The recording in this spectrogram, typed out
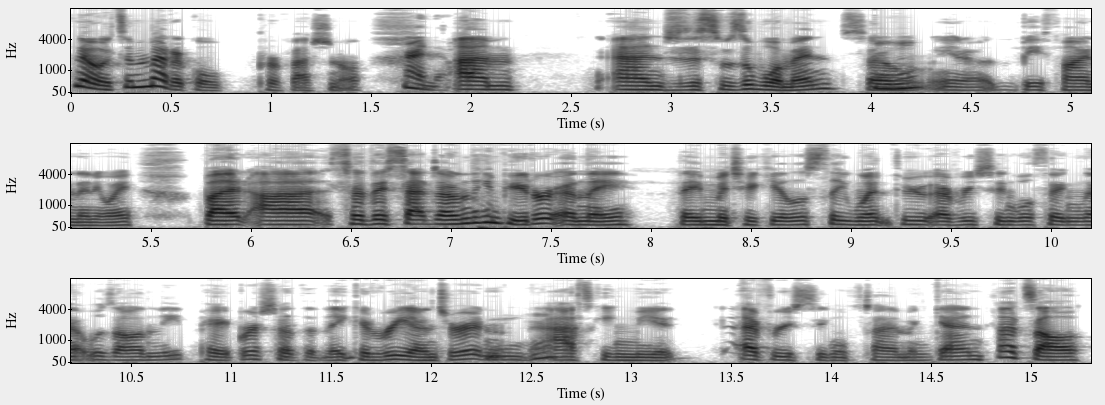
No, it's a medical professional. I know. Um, and this was a woman, so Mm-hmm. you know, it'd be fine anyway. But uh, so they sat down at the computer and they they meticulously went through every single thing that was on the paper so that they could re-enter it and Mhm. asking me it every single time again. That's all.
